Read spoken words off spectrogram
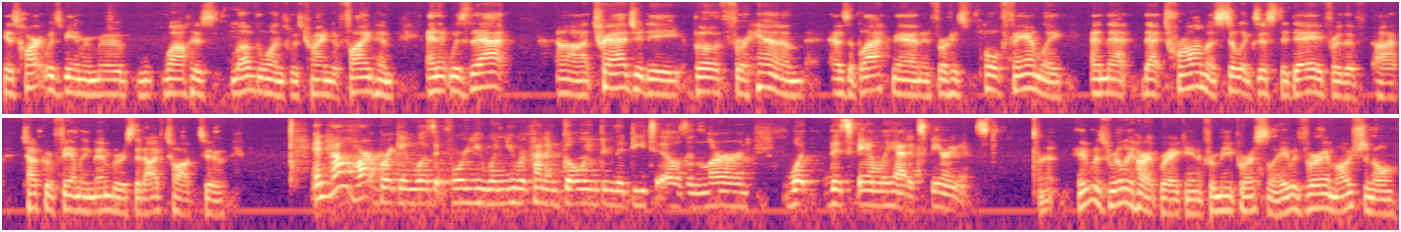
his heart was being removed while his loved ones was trying to find him. And it was that uh, tragedy, both for him as a black man and for his whole family, and that that trauma still exists today for the uh, Tucker family members that I've talked to. And how heartbreaking was it for you when you were kind of going through the details and learned what this family had experienced? It was really heartbreaking for me personally. It was very emotional.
